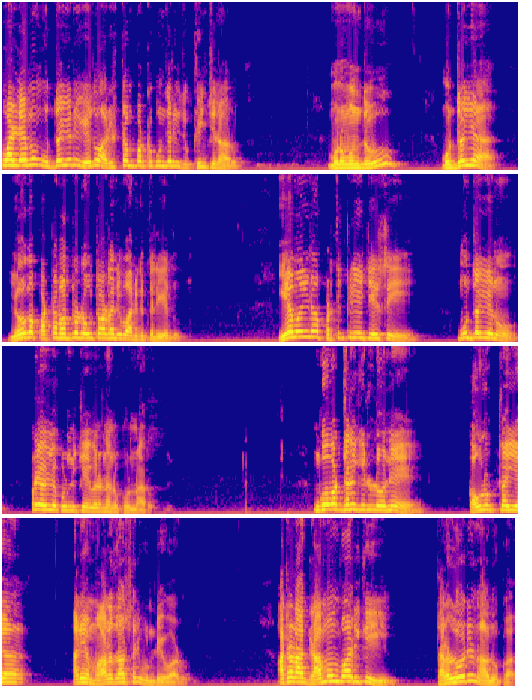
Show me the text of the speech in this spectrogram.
వాళ్ళేమో ముద్దయ్యను ఏదో అరిష్టం పట్టుకుందని దుఃఖించినారు. మునుముందు ముద్దయ్య యోగ పట్టభద్రుడవుతాడని వారికి తెలియదు. ఏమైనా ప్రతిక్రియ చేసి ముద్దయ్యను ప్రయోజకుణ్ణి చేయవలని అనుకున్నారు. గోవర్ధనగిరిలోనే కౌలుట్లయ్య అనే మాలదాసరి ఉండేవాడు. అతడు ఆ గ్రామం వారికి తనలోని నాలుక.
